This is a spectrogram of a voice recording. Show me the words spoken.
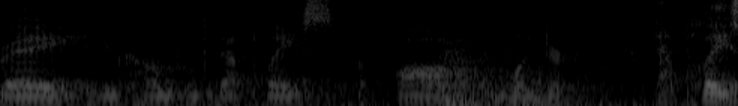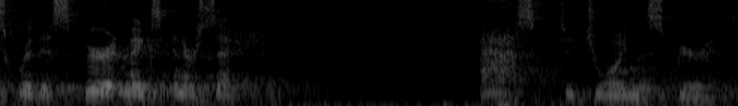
pray and you come into that place of awe and wonder, that place where the Spirit makes intercession, ask to join the Spirit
